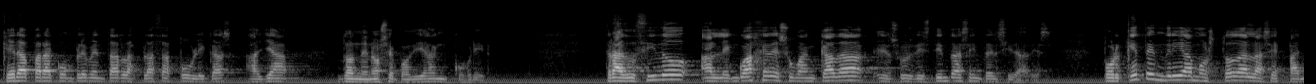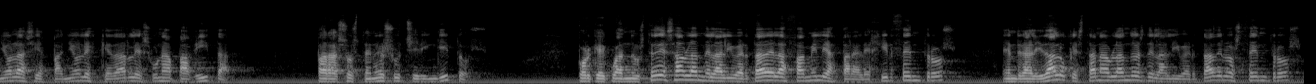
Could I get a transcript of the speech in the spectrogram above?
que era para complementar las plazas públicas allá donde no se podían cubrir. Traducido al lenguaje de su bancada en sus distintas intensidades. ¿Por qué tendríamos todas las españolas y españoles que darles una paguita para sostener sus chiringuitos. Porque cuando ustedes hablan de la libertad de las familias para elegir centros, en realidad lo que están hablando es de la libertad de los centros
